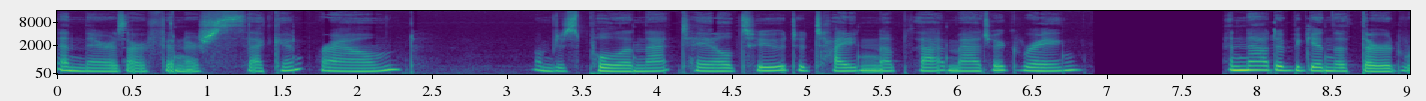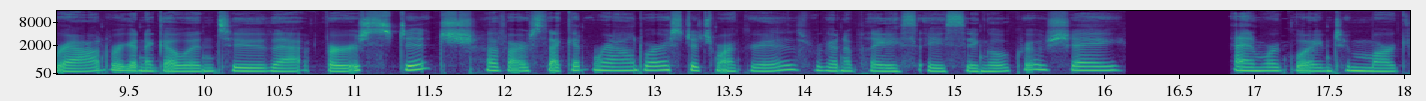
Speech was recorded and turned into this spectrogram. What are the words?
And there's our finished second round. I'm just pulling that tail too to tighten up that magic ring. And now to begin the third round, we're going to go into that first stitch of our second round where our stitch marker is. We're going to place a single crochet and we're going to mark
